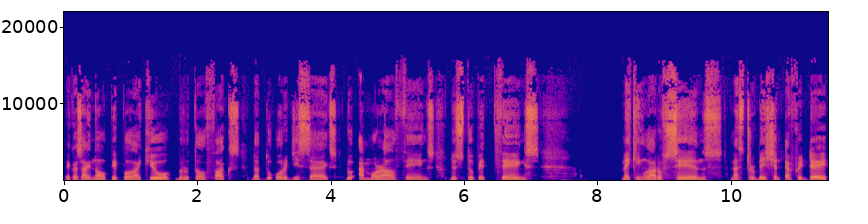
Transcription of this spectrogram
because I know people like you, brutal fucks that do orgy sex, do immoral things, do stupid things, making a lot of sins, masturbation every day,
